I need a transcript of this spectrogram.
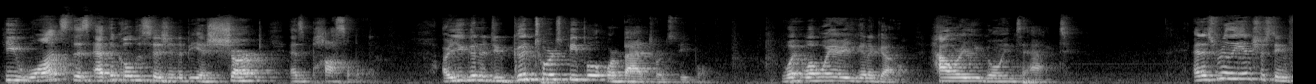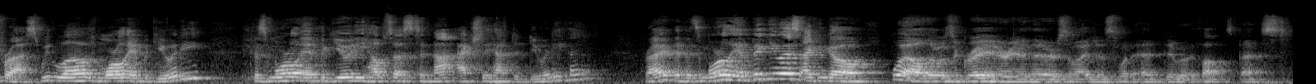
He wants this ethical decision to be as sharp as possible. Are you going to do good towards people or bad towards people? What, what way are you going to go? How are you going to act? And it's really interesting for us. We love moral ambiguity because moral ambiguity helps us to not actually have to do anything, right? If it's morally ambiguous, I can go, well, there was a gray area there, so I just went ahead and did what I thought was best.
